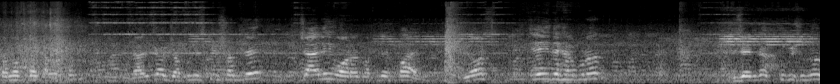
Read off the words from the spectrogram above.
চমৎকার কালেকশন গাড়িটা যত স্ক্রিনশট দিয়ে চাইলেই অর্ডার করতে পায় এই দেখেন আপনার ডিজাইনটা খুবই সুন্দর,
